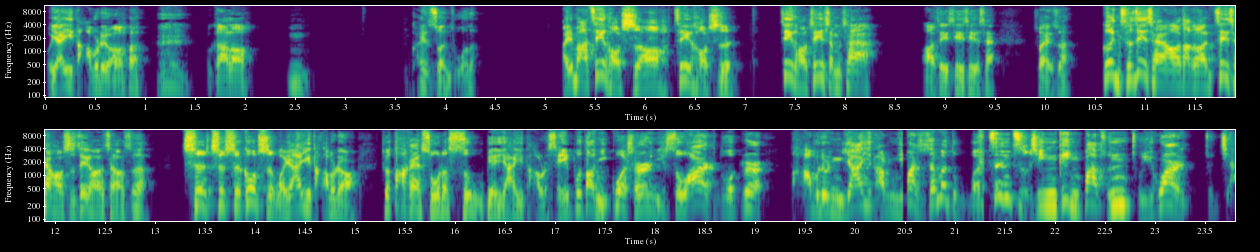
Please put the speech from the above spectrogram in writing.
我压一 W 啊，我干了啊，嗯，开始转桌子。哎呀妈，这个好吃啊，这个好吃，这个好，这个什么菜啊？这这这个菜转一转，哥你吃这菜啊，大哥这菜好吃，这个好吃好吃。吃吃吃够吃，我压一 W 就大概说了十五遍压一 W，谁不知道你过生日你收二十多个 W，你压一 W，你爸这么多，真仔细，你给你爸存储蓄罐存钱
